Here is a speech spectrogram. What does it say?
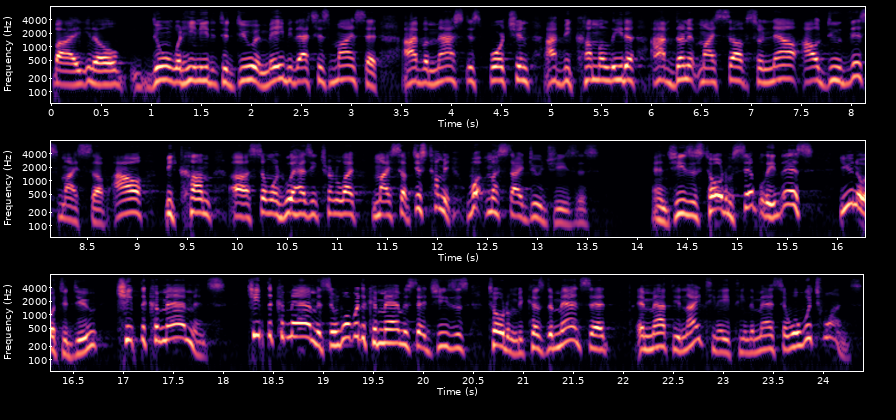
by, you know, doing what he needed to do, and maybe that's his mindset. I've amassed this fortune, I've become a leader, I've done it myself, so now I'll do this myself. I'll become uh, someone who has eternal life myself. Just tell me, what must I do, Jesus? And Jesus told him simply this you know what to do keep the commandments. Keep the commandments. And what were the commandments that Jesus told him? Because the man said in Matthew 19, 18, the man said, Well, which ones?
